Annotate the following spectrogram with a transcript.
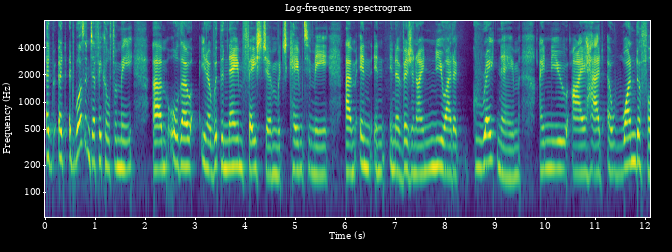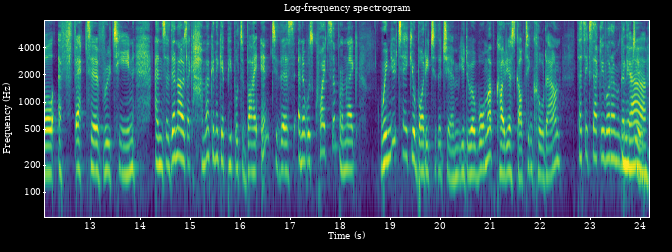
it, it, it wasn't difficult for me, um, although, you know, with the name Face Gym, which came to me um, in, in, in a vision, I knew I had a great name. I knew I had a wonderful, effective routine. And so then I was like, how am I going to get people to buy into this? And it was quite simple. I'm like, when you take your body to the gym, you do a warm up, cardio sculpting, cool down. That's exactly what I'm going to yeah. do.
